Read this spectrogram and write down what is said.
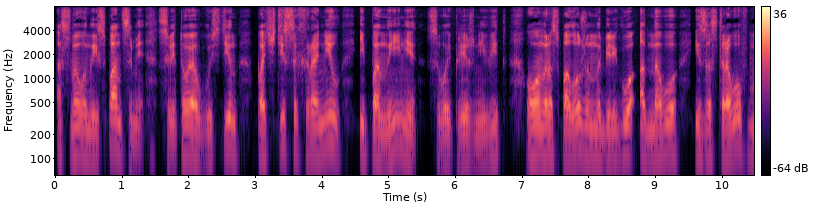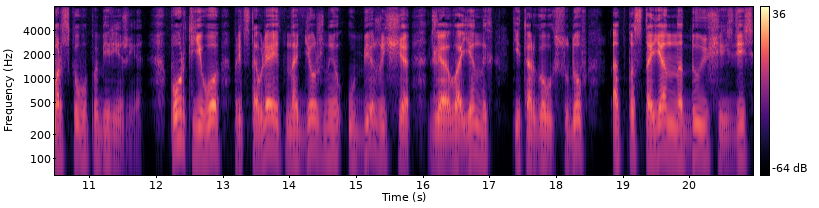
Основанный испанцами, святой Августин почти сохранил и поныне свой прежний вид. Он расположен на берегу одного из островов морского побережья. Порт его представляет надежное убежище для военных и торговых судов от постоянно дующих здесь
